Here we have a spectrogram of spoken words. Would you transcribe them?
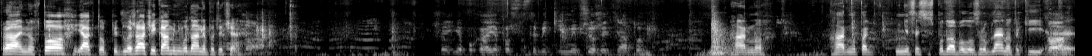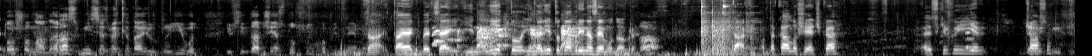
Правильно, хто як то? Під лежачий камінь вода не потече. Ну, да. Ще є, поки я просто з тими і все життя, то Гарно. Гарно так мені це сподобало зроблено. Такий. да, е, то, що треба. Раз в місяць викидаю гноїв от, і завжди чисто, сухо під ними. та, та якби цей. І на літо, і на літо добре, і на зиму добре. Да. Так, отака лошечка. Е, Скільки їй є часу? місяців.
